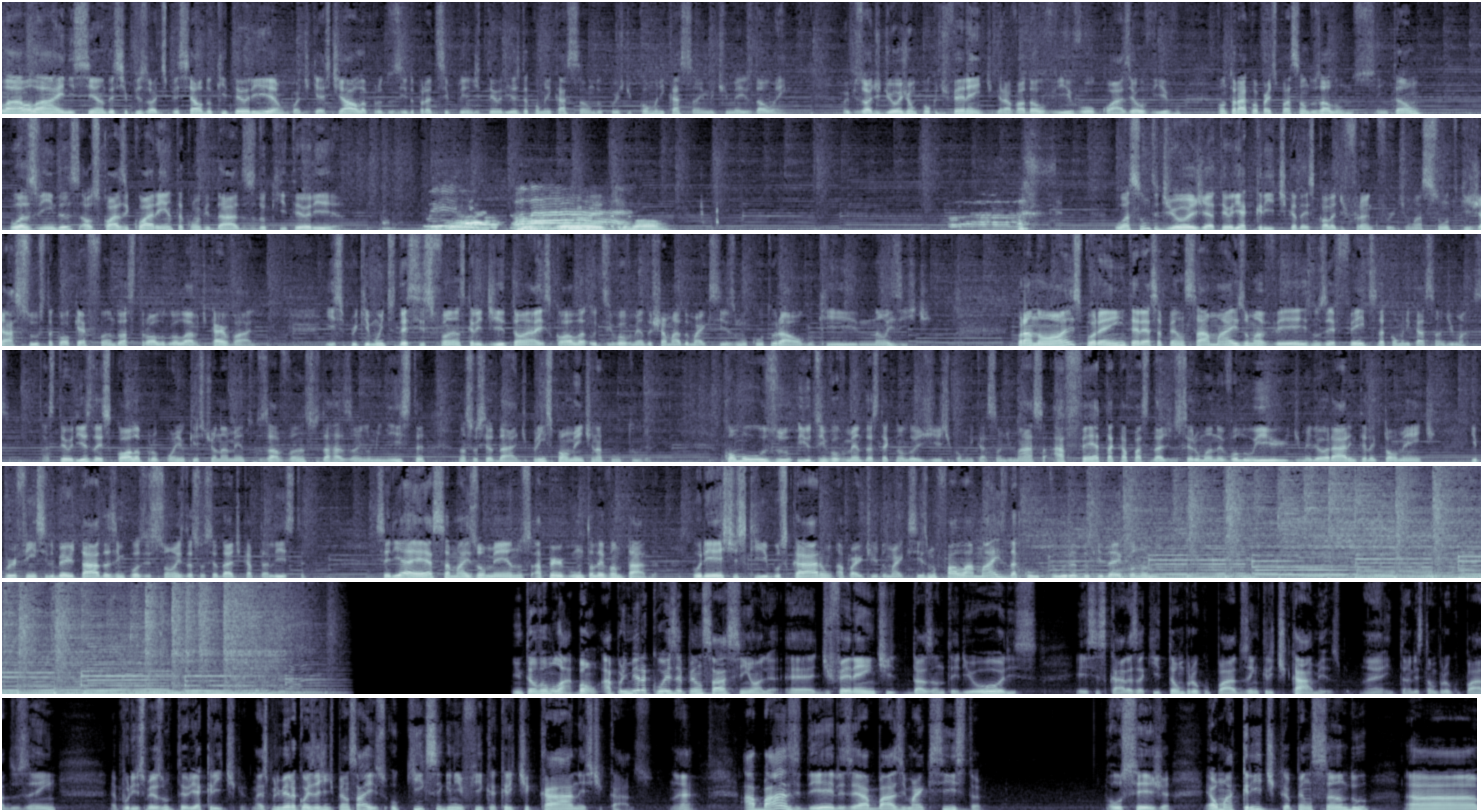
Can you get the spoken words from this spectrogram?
Olá, olá! Iniciando este episódio especial do Que Teoria, um podcast aula produzido para a disciplina de Teorias da Comunicação do curso de Comunicação e Multimeios da UEM. O episódio de hoje é um pouco diferente, gravado ao vivo ou quase ao vivo, contará com a participação dos alunos. Então, boas-vindas aos quase 40 convidados do Que Teoria. Oi! Olá! Oi, tudo bom? Olá! O assunto de hoje é a teoria crítica da escola de Frankfurt, um assunto que já assusta qualquer fã do astrólogo Olavo de Carvalho. Isso porque muitos desses fãs acreditam à escola o desenvolvimento do chamado marxismo cultural, algo que não existe. Para nós, porém, interessa pensar mais uma vez nos efeitos da comunicação de massa. As teorias da escola propõem o questionamento dos avanços da razão iluminista na sociedade, principalmente na cultura como o uso e o desenvolvimento das tecnologias de comunicação de massa afeta a capacidade do ser humano evoluir, de melhorar intelectualmente e, por fim, se libertar das imposições da sociedade capitalista? Seria essa, mais ou menos, a pergunta levantada por estes que buscaram, a partir do marxismo, falar mais da cultura do que da economia. Então vamos lá. Bom, a primeira coisa é pensar assim: olha, é, diferente das anteriores, esses caras aqui estão preocupados em criticar mesmo. Né? Então eles estão preocupados em. É por isso mesmo teoria crítica. Mas a primeira coisa é a gente pensar isso. O que significa criticar neste caso? Né? A base deles é a base marxista. Ou seja, é uma crítica pensando. Ah,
